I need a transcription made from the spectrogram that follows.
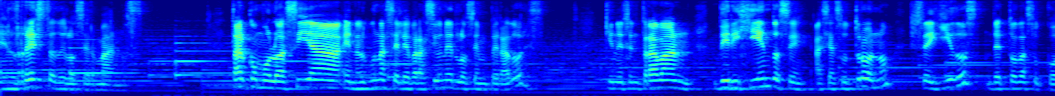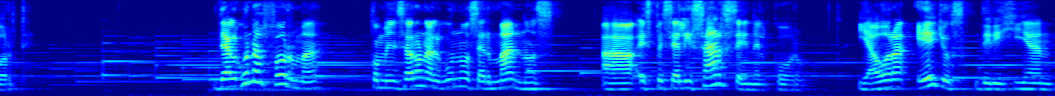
el resto de los hermanos, tal como lo hacía en algunas celebraciones los emperadores quienes entraban dirigiéndose hacia su trono, seguidos de toda su corte. De alguna forma, comenzaron algunos hermanos a especializarse en el coro, y ahora ellos dirigían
